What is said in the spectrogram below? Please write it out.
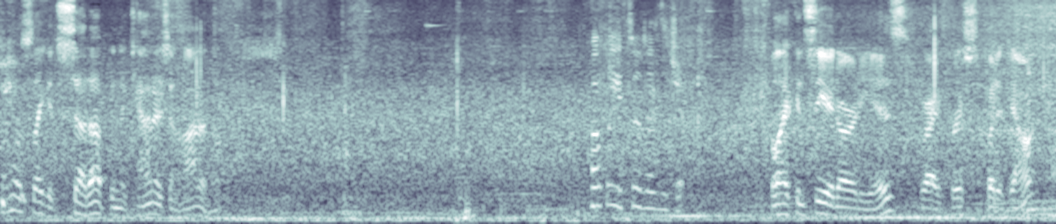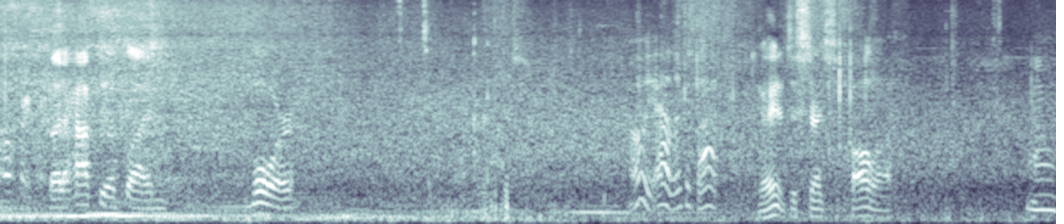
It's almost like it's set up in the counters and I don't know. Hopefully it still does the trick. Well, I can see it already is where I first put it down, Oh, perfect. but I have to apply more. Oh yeah, look at that. Right? It just starts to fall off Oh,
